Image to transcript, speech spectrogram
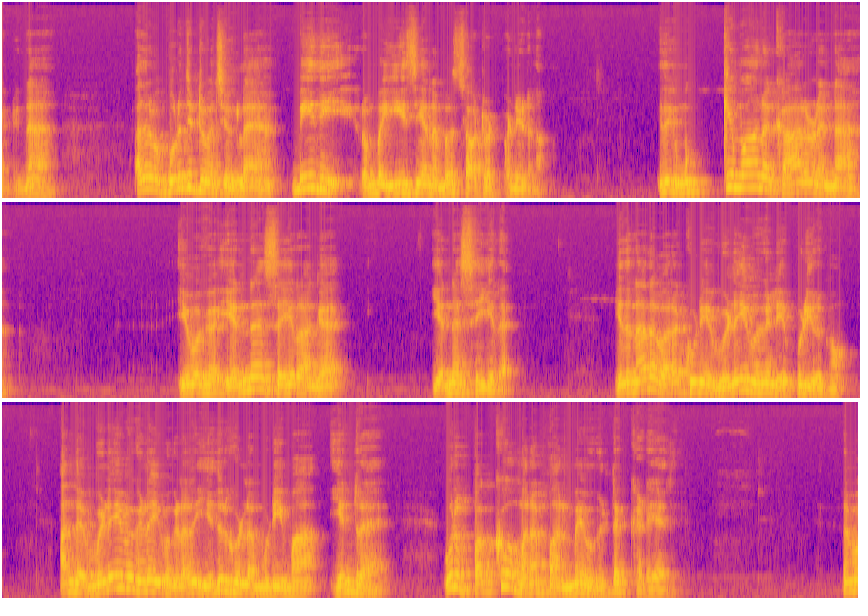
அப்படின்னா அதை நம்ம புரிஞ்சுட்டு வச்சுங்களேன் மீதி ரொம்ப ஈஸியாக நம்ம சார்ட் அவுட் பண்ணிடலாம். இதுக்கு முக்கியமான காரணம் என்ன? இவங்க என்ன செய்கிறாங்க என்ன செய்யலை? இதனால் வரக்கூடிய விளைவுகள் எப்படி இருக்கும்? அந்த விளைவுகளை இவங்களால் எதிர்கொள்ள முடியுமா? என்ற ஒரு பக்குவ மனப்பான்மை இவங்கள்ட்ட கிடையாது. நம்ம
